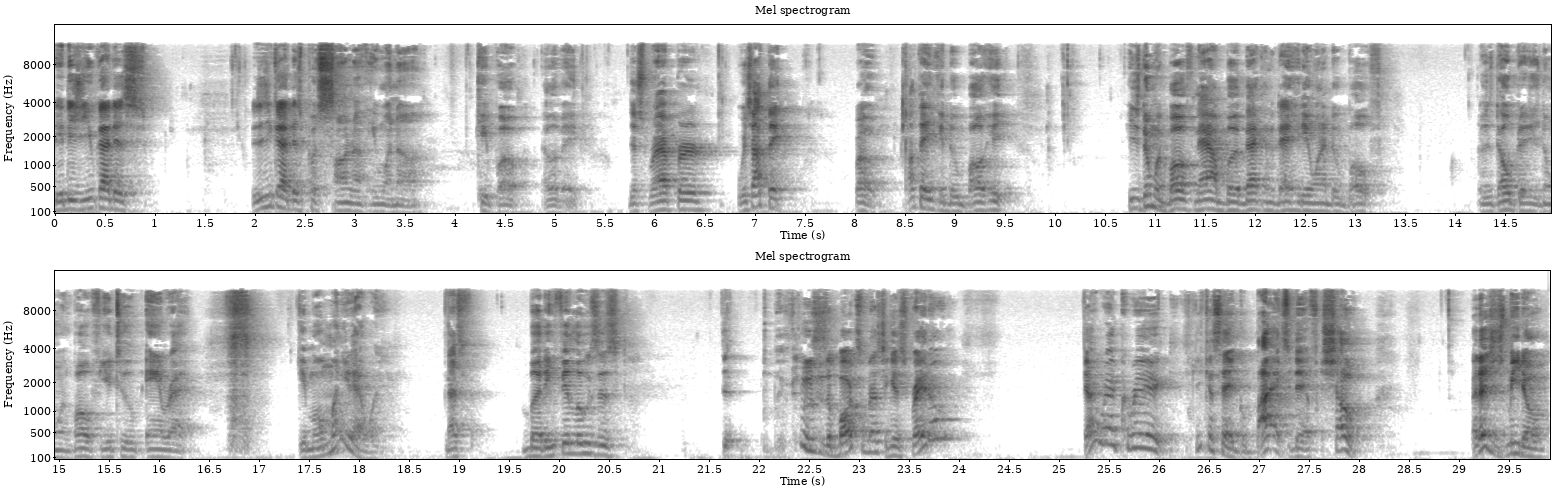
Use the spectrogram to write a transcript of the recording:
DDG, you got this. You got this persona you wanna keep up, elevate. This rapper, which I think, bro, I think he can do both. He he's doing both now, but back in the day he didn't want to do both. It was dope that he's doing both YouTube and rap. Get more money that way. That's but if he loses if he loses a boxing match against Fredo, that rap career, he can say goodbye to that for sure. But that's just me though.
